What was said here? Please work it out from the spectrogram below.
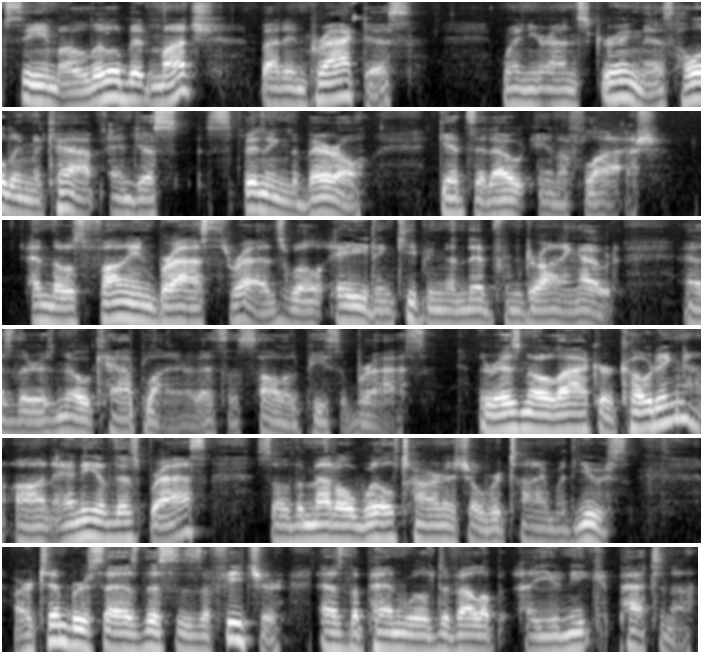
seem a little bit much, but in practice, when you're unscrewing this, holding the cap and just spinning the barrel gets it out in a flash. And those fine brass threads will aid in keeping the nib from drying out, as there is no cap liner. That's a solid piece of brass. There is no lacquer coating on any of this brass, so the metal will tarnish over time with use. Artimber says this is a feature as the pen will develop a unique patina.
